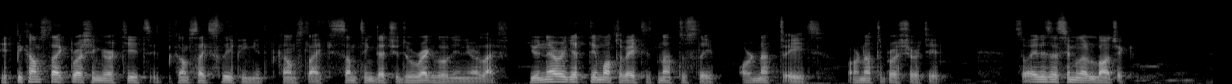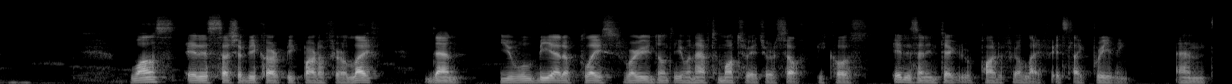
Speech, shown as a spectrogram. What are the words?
it becomes like brushing your teeth, it becomes like sleeping, it becomes like something that you do regularly in your life. You never get demotivated not to sleep or not to eat or not to brush your teeth. So it is a similar logic. Once it is such a big part, big part of your life, then you will be at a place where you don't even have to motivate yourself because it is an integral part of your life. It's like breathing. And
